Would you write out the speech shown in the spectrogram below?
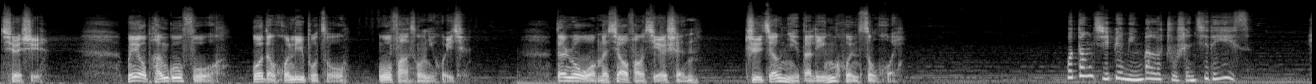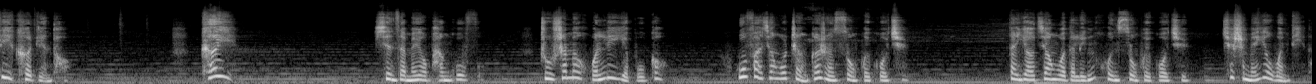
确实，没有盘古斧，我等魂力不足，无法送你回去。但若我们效仿邪神，只将你的灵魂送回。”我当即便明白了主神祭的意思，立刻点头：“可以。现在没有盘古斧，主神们魂力也不够，无法将我整个人送回过去。但要将我的灵魂送回过去。”却是没有问题的，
